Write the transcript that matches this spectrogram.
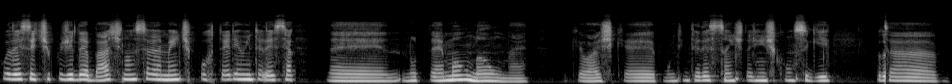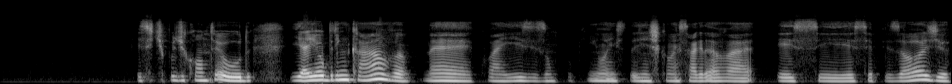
por esse tipo de debate, não necessariamente por terem um interesse né, no tema ou não, né? Porque eu acho que é muito interessante da gente conseguir essa, esse tipo de conteúdo. E aí eu brincava, né, com a Isis um pouquinho antes da gente começar a gravar esse, esse episódio,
